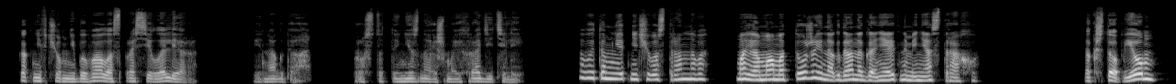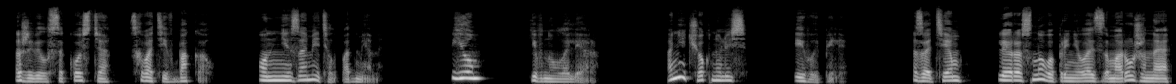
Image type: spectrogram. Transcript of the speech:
— как ни в чем не бывало, спросила Лера. «Иногда. Просто ты не знаешь моих родителей». «В этом нет ничего странного. Моя мама тоже иногда нагоняет на меня страху». «Так что, пьем? оживился Костя, схватив бокал. Он не заметил подмены. Пьем, кивнула Лера. Они чокнулись и выпили. Затем Лера снова принялась за мороженое,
